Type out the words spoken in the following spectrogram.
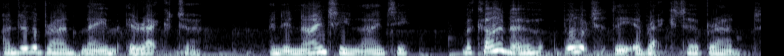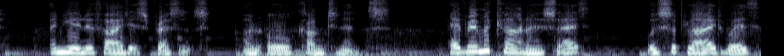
under the brand name Erector and in 1990 Meccano bought the Erector brand and unified its presence on all continents. Every Meccano set was supplied with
